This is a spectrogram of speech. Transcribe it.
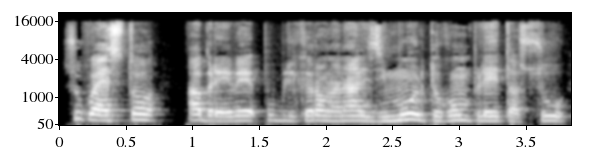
Su questo a breve pubblicherò un'analisi molto completa su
